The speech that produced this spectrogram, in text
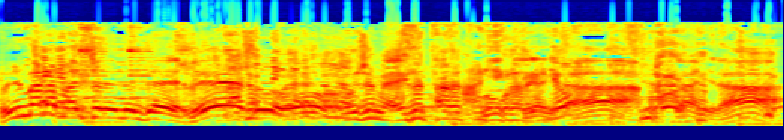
얼마나 발전했는데 왜 맛있는 거 그, 요즘 에그타르트 아니, 그게 먹으라는겨? 아니라, 그게 아니라,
